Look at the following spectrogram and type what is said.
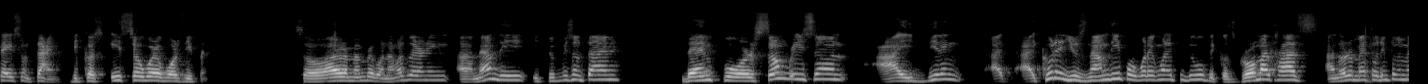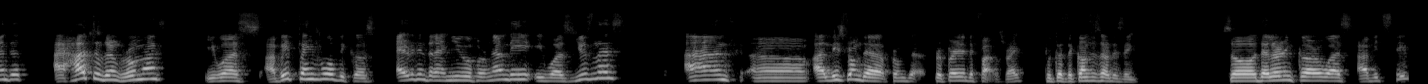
takes some time because each software was different. So I remember when I was learning uh, it took me some time. Then for some reason, I didn't I, I couldn't use NAMD for what I wanted to do because GROMACS has another method implemented. I had to learn GROMACS, it was a bit painful because everything that I knew from NAMD, it was useless. And uh, at least from the from the preparing the files, right? Because the concepts are the same. So the learning curve was a bit steep,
